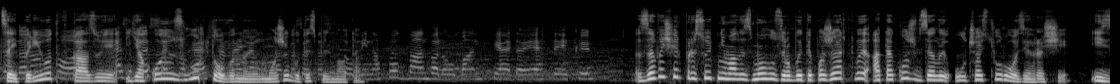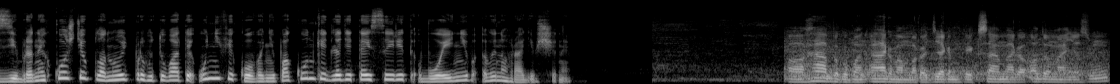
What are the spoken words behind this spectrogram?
Цей період вказує, якою згуртованою може бути спільнота. За вечір присутні мали змогу зробити пожертви, а також взяли участь у розіграші. Із зібраних коштів планують приготувати уніфіковані пакунки для дітей-сиріт воїнів Виноградівщини. A háborúban árvan maradt gyermekek számára adományozunk.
